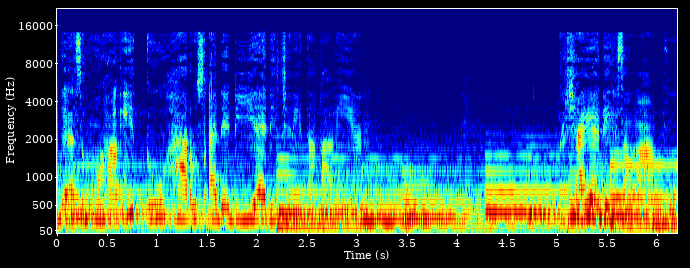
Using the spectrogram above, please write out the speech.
Gak semua hal itu harus ada dia di cerita kalian. Percaya deh sama aku,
